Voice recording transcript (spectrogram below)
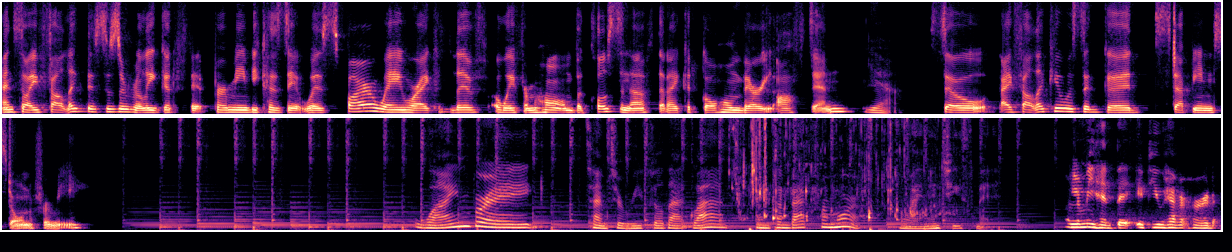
And so I felt like this was a really good fit for me because it was far away where I could live away from home, but close enough that I could go home very often. Yeah. So I felt like it was a good stepping stone for me. Wine break. Time to refill that glass and come back for more wine and chisme. Hola, mi gente. If you haven't heard,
